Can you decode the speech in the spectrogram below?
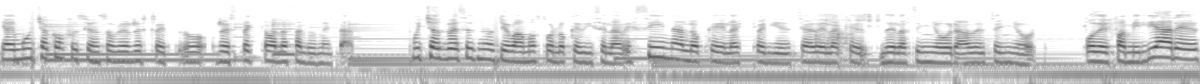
y hay mucha confusión sobre respecto, respecto a la salud mental. Muchas veces nos llevamos por lo que dice la vecina, lo que la experiencia de la, que, de la señora o del señor o de familiares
